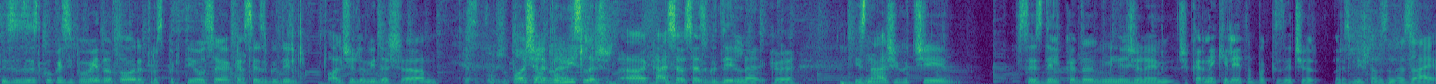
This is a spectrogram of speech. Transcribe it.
Mislim, zdaj, tako, kot si povedal, to retrospektivo vsega, kar se je zgodilo, pa če le vidiš. Um, Pa še le pomisliš, uh, kaj se je vse zgodilo. Iz naših oči se je zdelo, kot da bi minili že, ne vem, že kar nekaj let, ampak zdaj, če razmišljam za nazaj,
